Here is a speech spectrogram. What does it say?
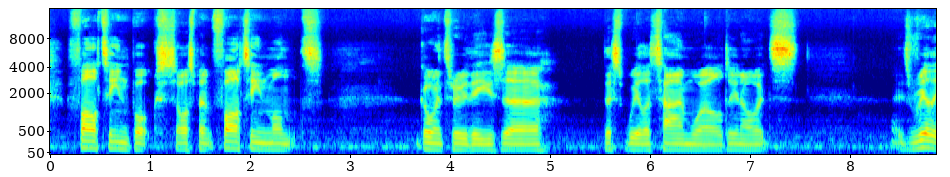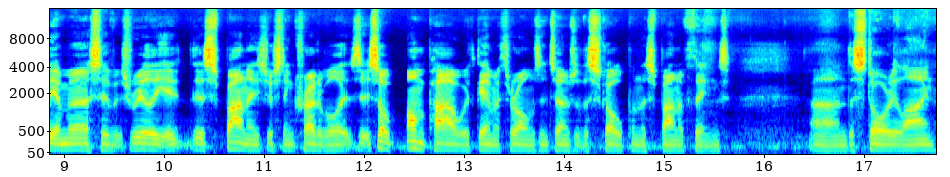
14 books, so I spent 14 months going through these uh, this Wheel of Time world. You know, it's it's really immersive. It's really it, the span is just incredible. It's it's on par with Game of Thrones in terms of the scope and the span of things, and the storyline.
